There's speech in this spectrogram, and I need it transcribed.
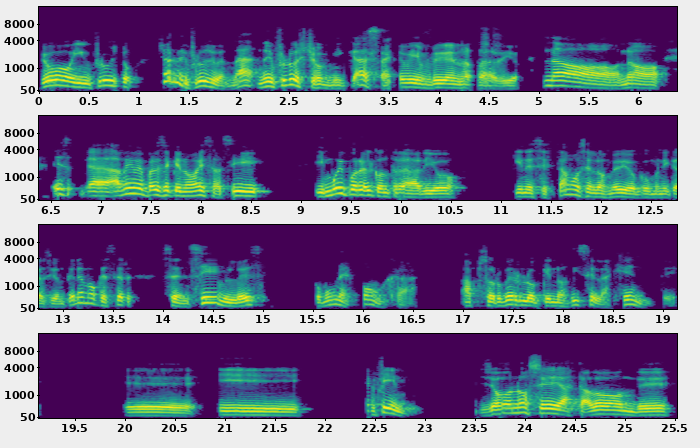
yo influyo? Yo no influyo en nada, no influyo en mi casa, que voy a influir en la radio. No, no. Es, a mí me parece que no es así. Y muy por el contrario, quienes estamos en los medios de comunicación tenemos que ser sensibles como una esponja, absorber lo que nos dice la gente. Eh, y, en fin, yo no sé hasta dónde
